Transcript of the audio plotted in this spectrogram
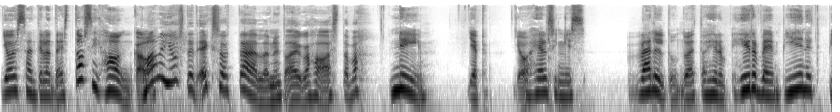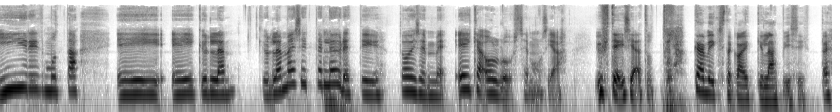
joissain tilanteissa tosi hankala. Mä olin just, että eikö se ole täällä nyt aika haastava? Niin, jep. Joo, Helsingissä välillä tuntuu, että on hir- hirveän pienet piirit, mutta ei, ei kyllä, kyllä me sitten löydettiin toisemme, eikä ollut semmoisia yhteisiä tuttuja. Kävikö te kaikki läpi sitten?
